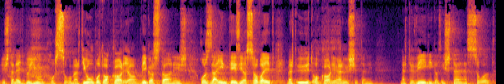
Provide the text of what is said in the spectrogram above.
Isten egyből Jobbhoz szól, mert Jobbot akarja vigasztalni, és hozzá intézi a szavait, mert őt akarja erősíteni. Mert ő végig az Istenhez szólt,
